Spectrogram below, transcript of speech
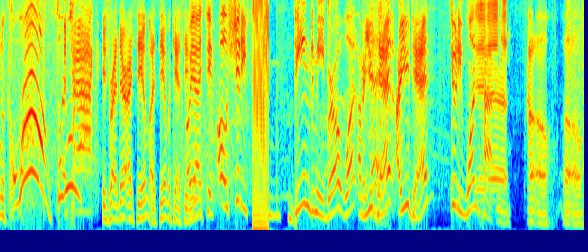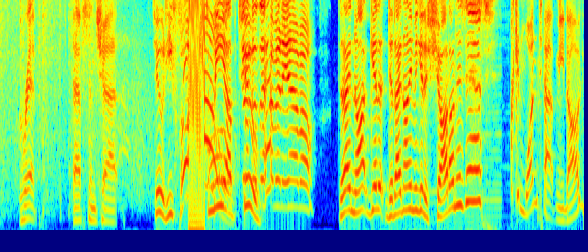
Let's go. Wow. Attack. He's right there. I see him. I see him. I can't see Oh him. Oh yeah, I see him. Oh shit, he f- beamed me, bro. What? I'm Are you dead? Are you dead? Dude, he one tapped Yeah. me. Uh oh. Uh oh. Rip. F's in chat. Dude, he f***ed me up too. doesn't have any ammo. Did I not get it? Did I not even get a shot on his ass? Fucking one tap me, dog.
